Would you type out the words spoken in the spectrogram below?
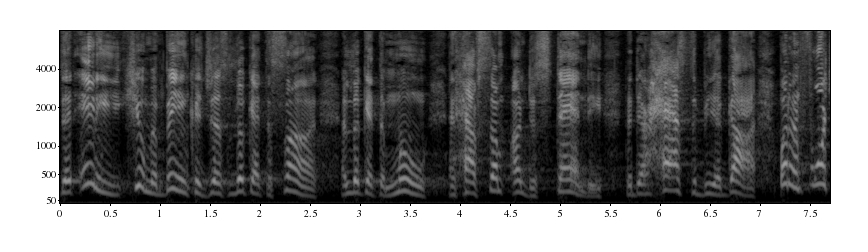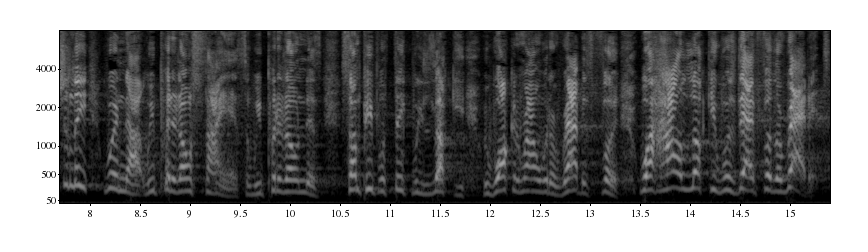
that any human being could just look at the sun and look at the moon and have some understanding that there has to be a God. But unfortunately, we're not. We put it on science and we put it on this. Some people think we're lucky. We're walking around with a rabbit's foot. Well, how lucky was that for the rabbit?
